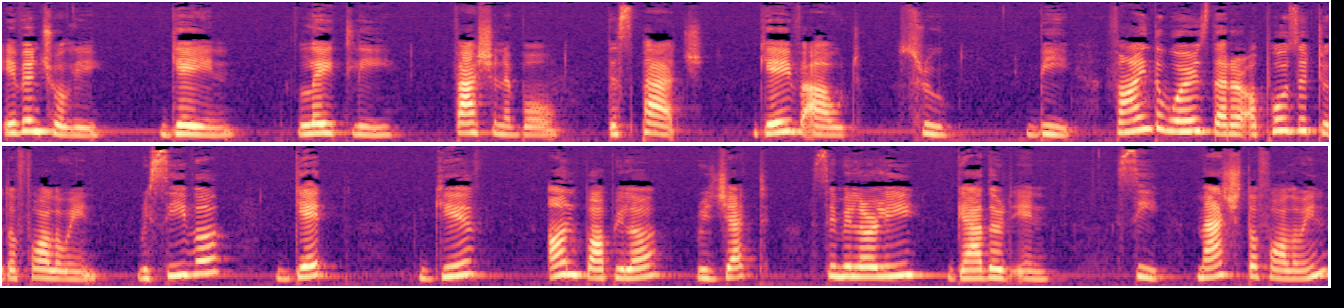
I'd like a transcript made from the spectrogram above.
eventually, gain, lately, fashionable, dispatch, gave out, through. B. Find the words that are opposite to the following receiver, get, give, unpopular, reject, similarly gathered in. C. Match the following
